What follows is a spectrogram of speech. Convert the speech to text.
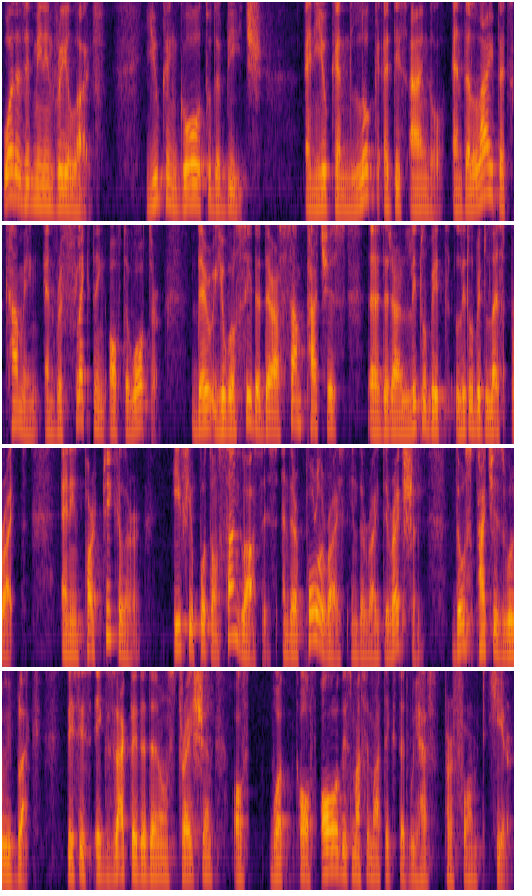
What does it mean in real life? You can go to the beach and you can look at this angle and the light that's coming and reflecting off the water, there you will see that there are some patches uh, that are a little bit, little bit less bright. And in particular, if you put on sunglasses and they're polarized in the right direction, those patches will be black. This is exactly the demonstration of what of all these mathematics that we have performed here.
